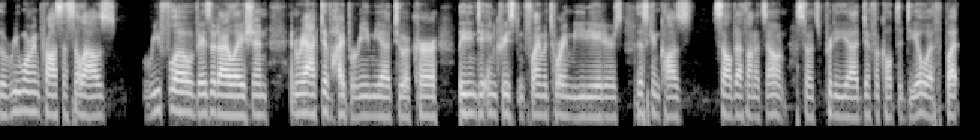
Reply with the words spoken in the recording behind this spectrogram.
The rewarming process allows reflow, vasodilation, and reactive hyperemia to occur, leading to increased inflammatory mediators. This can cause cell death on its own. So it's pretty uh, difficult to deal with. But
